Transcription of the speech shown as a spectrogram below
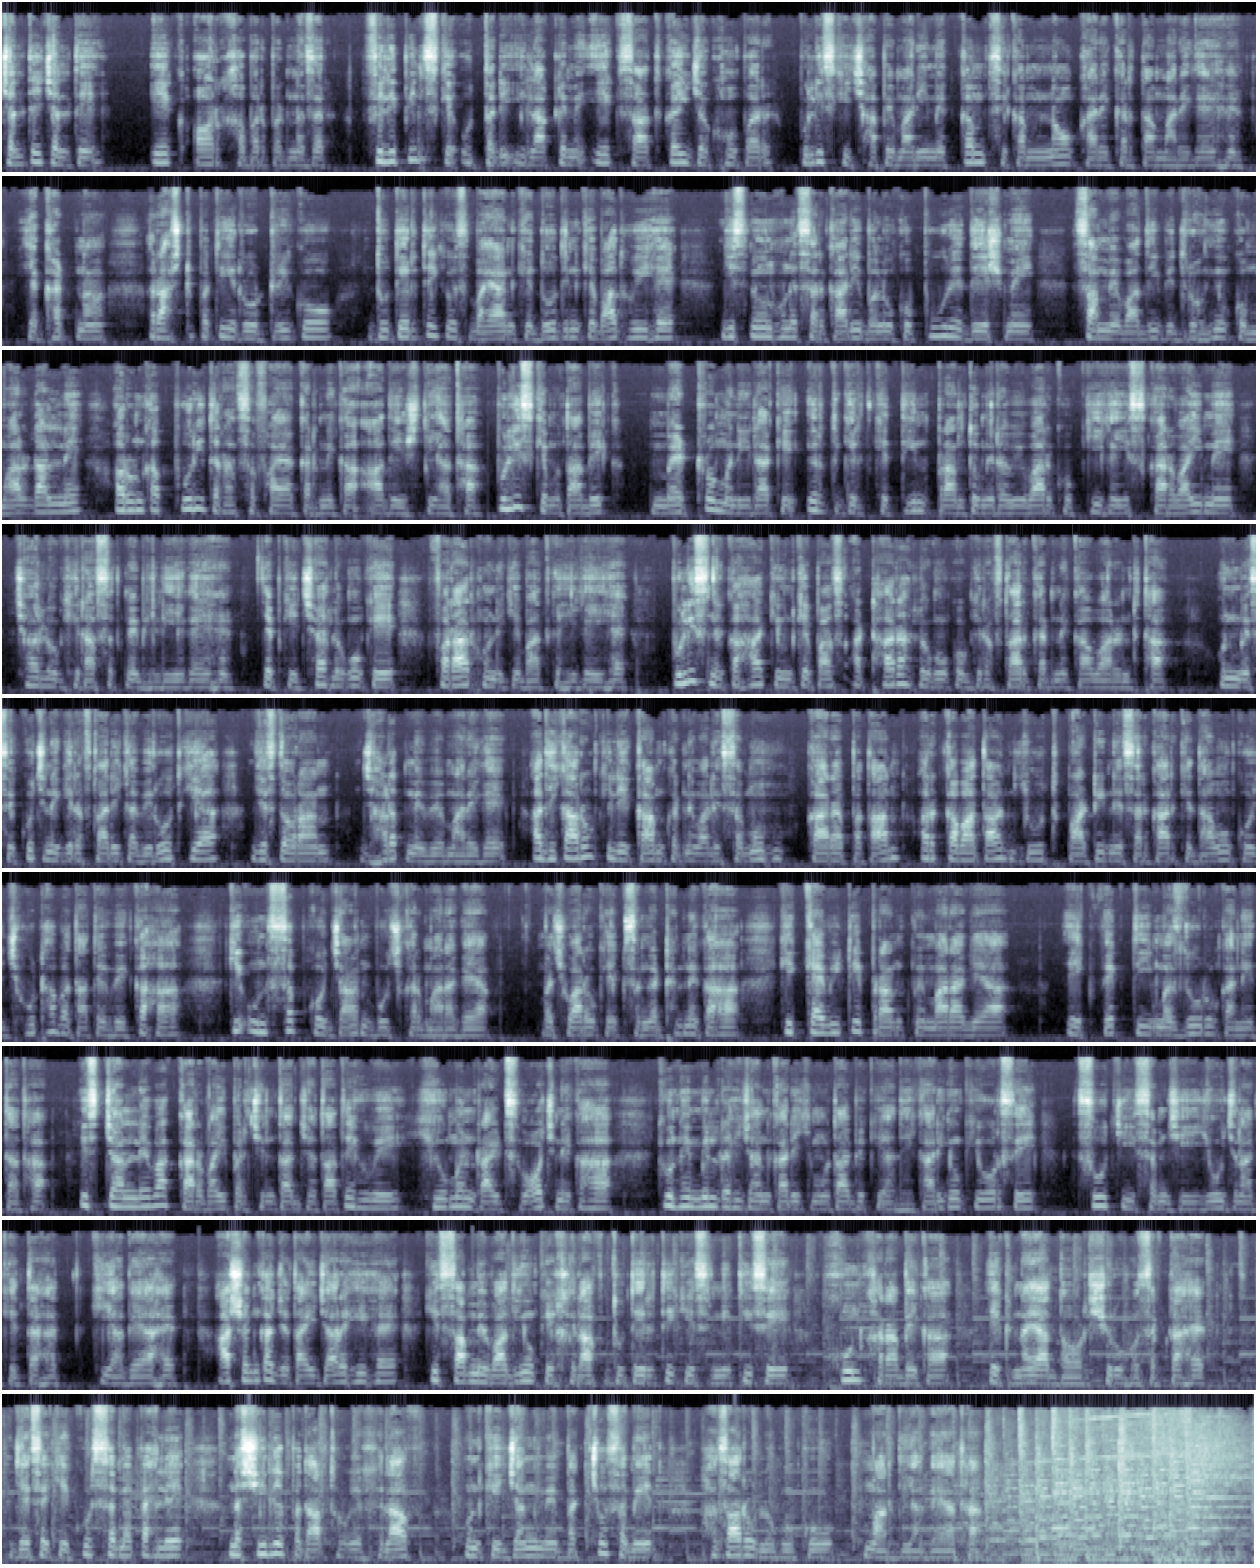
चलते चलते एक और खबर पर नज़र। फिलीपींस के उत्तरी इलाके में एक साथ कई जगहों पर पुलिस की छापेमारी में कम से कम नौ कार्यकर्ता मारे गए हैं। यह घटना राष्ट्रपति रोड्रिगो दुतेरते के उस बयान के दो दिन के बाद हुई है, जिसमें उन्होंने सरकारी बलों को पूरे देश में साम्यवादी विद्रोहियों को मार डालने और उनका पूरी तरह सफाया करने का आदेश दिया था। पुलिस के मुताबिक, मेट्रो मनीला के इर्द गिर्द के तीन प्रांतों में रविवार को की गई इस कार्रवाई में छह लोग हिरासत में भी लिए गए हैं, जबकि छह लोगों के फरार होने की बात कही गई है। पुलिस ने कहा कि उनके पास 18 लोगों को गिरफ़्तार करने का वारंट था। उनमें से कुछ ने गिरफ्तारी का विरोध किया, जिस दौरान झड़प में वे मारे गए। अधिकारों के लिए काम करने वाले समूह कारा पतान और कबातान यूथ पार्टी ने सरकार के दावों को झूठा बताते हुए कहा कि उन सबको जानबूझकर मारा गया। मछुआरों के एक संगठन ने कहा कि कैविटे प्रांत में मारा गया एक व्यक्ति मजदूरों का नेता था। इस जानलेवा कार्रवाई पर चिंता जताते हुए ह्यूमन राइट्स वॉच ने कहा कि उन्हें मिल रही जानकारी के मुताबिक अधिकारियों की ओर से सोची समझी योजना के तहत किया गया है। आशंका जताई जा रही है कि साम्यवादियों के खिलाफ दुतेरती की इस नीति से खून खराबे का एक नया दौर शुरू हो सकता है। जैसे कि कुछ समय पहले नशीले पदार्थों के खिलाफ उनकी जंग में बच्चों समेत हज़ारों लोगों को मार दिया गया था।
